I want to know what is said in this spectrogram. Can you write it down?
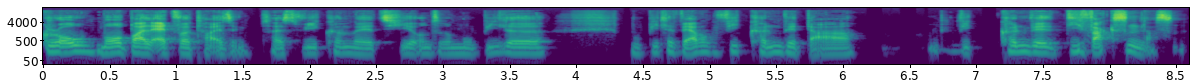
Grow Mobile Advertising. Das heißt, wie können wir jetzt hier unsere mobile, mobile Werbung, wie können wir da, wie können wir die wachsen lassen?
